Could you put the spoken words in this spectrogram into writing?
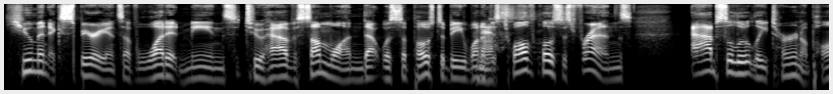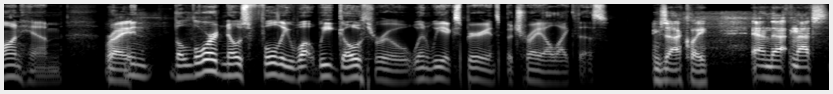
human experience of what it means to have someone that was supposed to be one of his 12 closest friends absolutely turn upon him. Right. I mean, the Lord knows fully what we go through when we experience betrayal like this. Exactly, and that and that's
